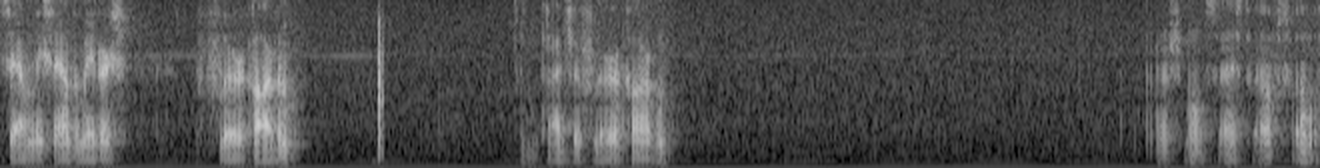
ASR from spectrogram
70 centimeters fluorocarbon and attach your fluorocarbon a small size 12 swivel.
